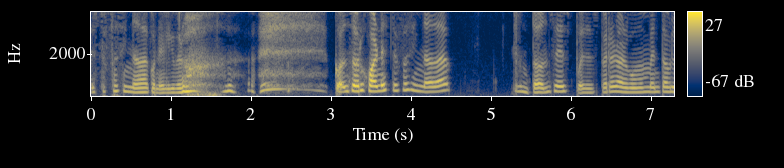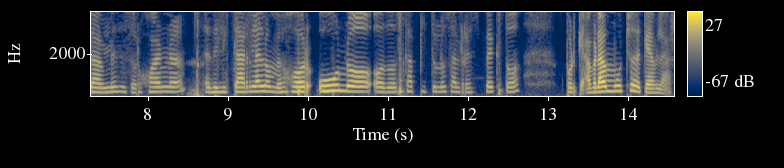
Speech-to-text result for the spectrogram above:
estoy fascinada con el libro. con Sor Juana estoy fascinada entonces, pues espero en algún momento hablarles de Sor Juana, dedicarle a lo mejor uno o dos capítulos al respecto, porque habrá mucho de qué hablar.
